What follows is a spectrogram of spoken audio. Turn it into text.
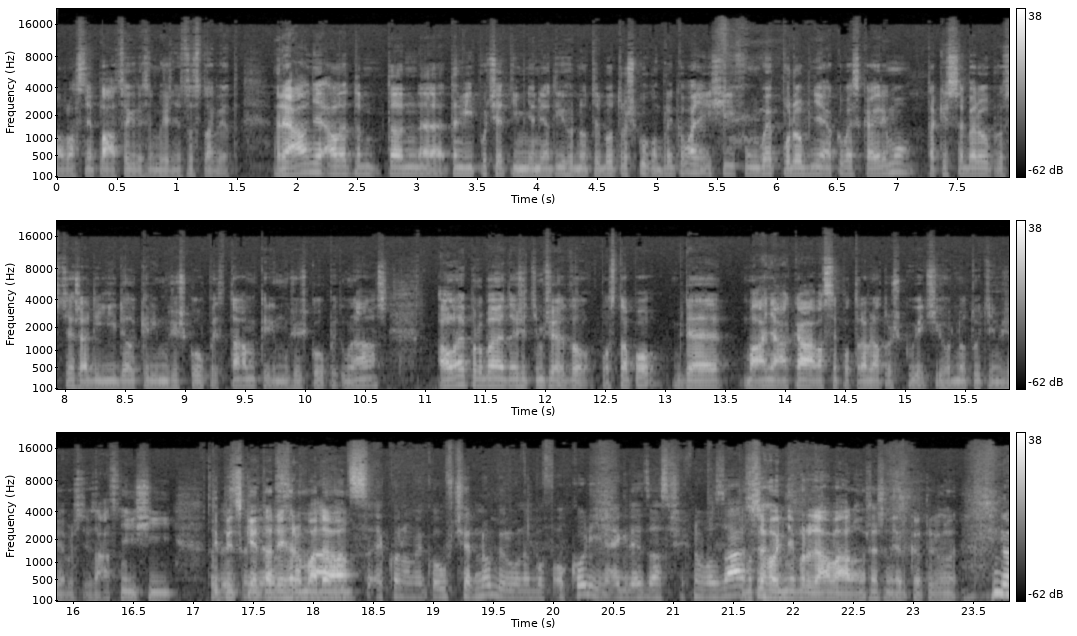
uh, vlastně pláce, kde si můžeš něco stavět. Reálně ale ten, ten, ten výpočet té měny a té hodnoty byl trošku komplikovanější, funguje podobně jako ve Skyrimu, taky se berou prostě řady jídel, který můžeš koupit tam, který můžeš koupit u nás, ale problém je ten, že tím, že je to postapo, kde má nějaká vlastně potravina trošku větší hodnotu tím, že je prostě zácnější. To Typicky je tady hromada. s ekonomikou v Černobylu nebo v okolí, ne, kde je zase všechno vozář. To se hodně prodává, no, přesně, Jirko, ty vole. No,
